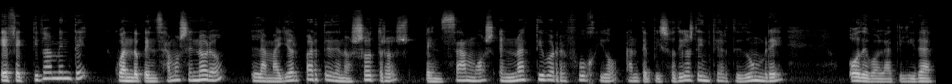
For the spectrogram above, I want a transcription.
Efectivamente, cuando pensamos en oro, la mayor parte de nosotros pensamos en un activo refugio ante episodios de incertidumbre o de volatilidad.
